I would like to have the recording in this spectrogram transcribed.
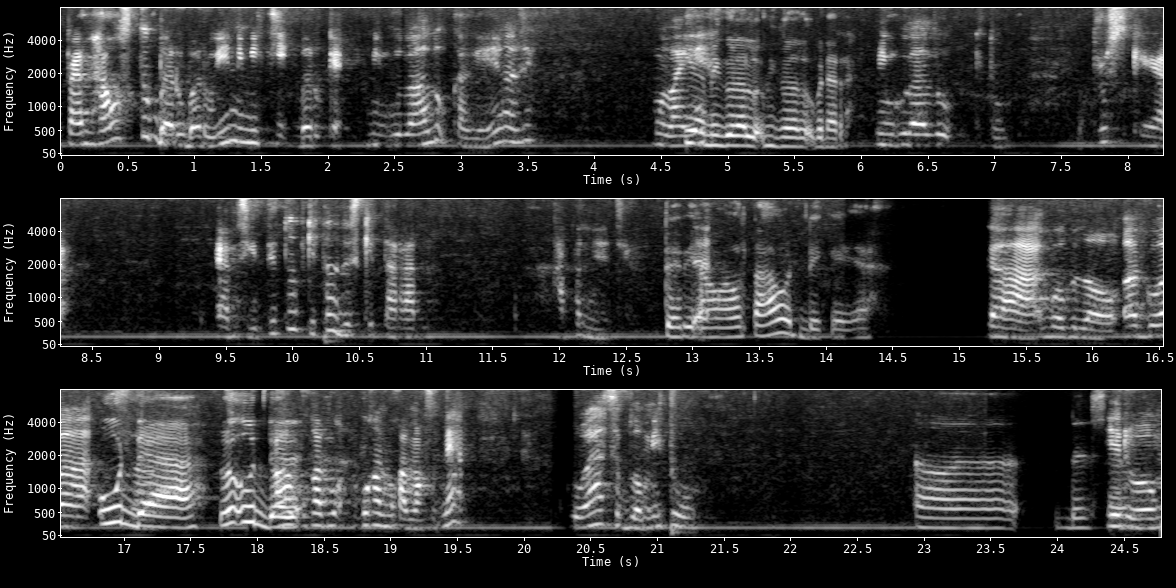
penthouse tuh baru-baru ini Mici, baru kayak minggu lalu kali ya ya nggak sih? Iya Mulainya minggu lalu, minggu lalu bener. minggu lalu gitu. Terus kayak NCT tuh kita udah sekitaran kapan ya, Cek? Dari Dan- awal tahun deh kayaknya. Gak, gue belum. Eh, gue Udah, lu Oh, udah. bukan, bukan, bukan maksudnya. Gue sebelum itu. eh, Desember. Iya dong.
